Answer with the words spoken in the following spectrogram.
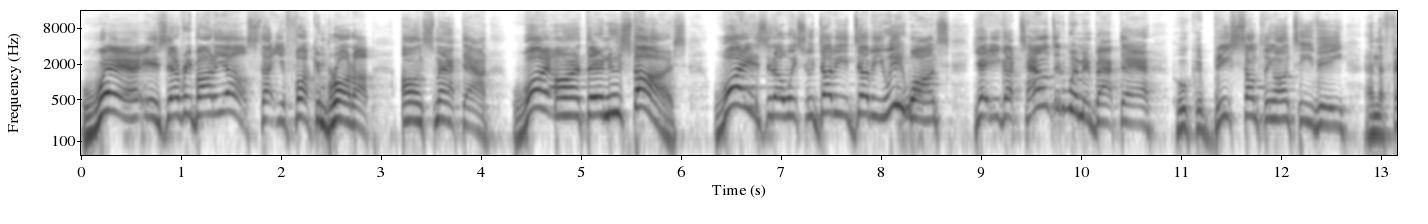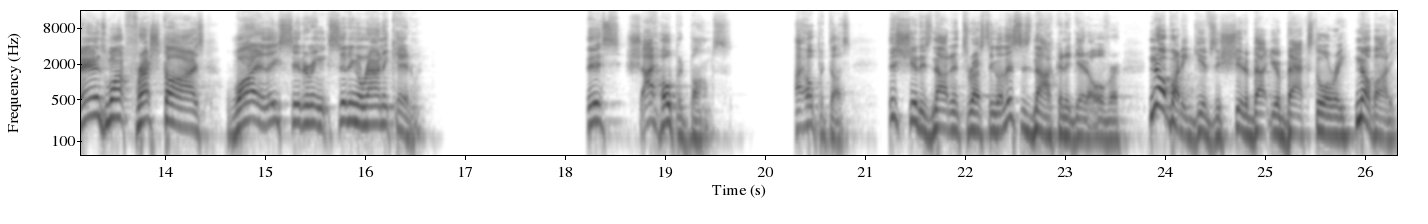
Where is everybody else that you fucking brought up? On SmackDown? Why aren't there new stars? Why is it always who WWE wants, yet you got talented women back there who could be something on TV and the fans want fresh stars? Why are they sitting, sitting around and catering? This, I hope it bombs. I hope it does. This shit is not interesting. This is not going to get over. Nobody gives a shit about your backstory. Nobody.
